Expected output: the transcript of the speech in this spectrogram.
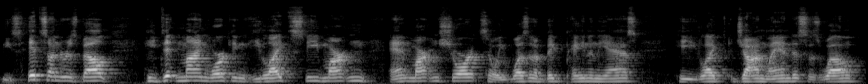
these hits under his belt. He didn't mind working. He liked Steve Martin and Martin Short, so he wasn't a big pain in the ass. He liked John Landis as well.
